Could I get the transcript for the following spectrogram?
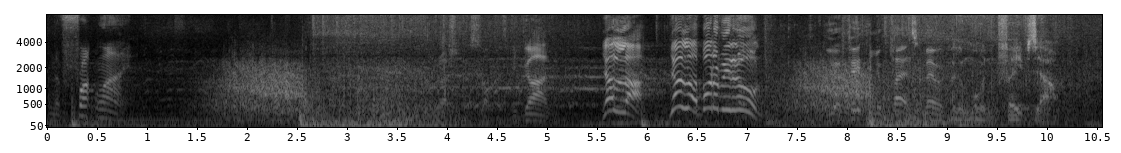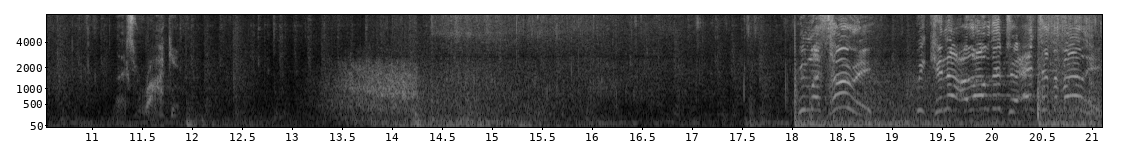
on the front line. The Russian assault has begun. Yalla! Yalla, Boromirun! You have faith in your plans, America. I got more than faves out. Let's rock it. We must hurry! We cannot allow them to enter the valley!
